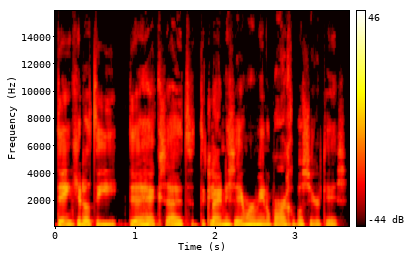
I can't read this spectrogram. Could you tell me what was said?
denk je dat die de heks uit de kleine zeemermin op haar gebaseerd is?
